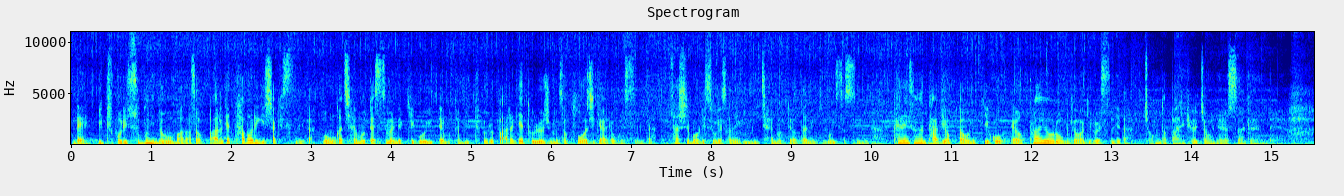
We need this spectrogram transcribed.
네, 미트볼이 수분이 너무 많아서 빠르게 타버리기 시작했습니다. 뭔가 잘못됐음을 느끼고 이때부터 미트볼을 빠르게 돌려주면서 구워지게 하려고 했습니다. 사실 머릿속에서는 이미 잘못되었다 느끼고 있었습니다. 팬에서는 답이 없다고 느끼고 에어프라이어로 옮겨가기로 했습니다. 조금 더 빨리 결정을 내렸어야 되는데. 하...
